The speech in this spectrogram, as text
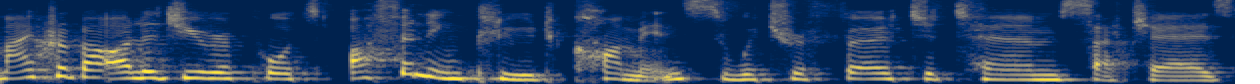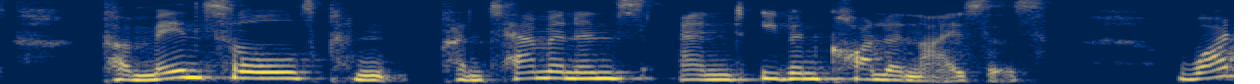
Microbiology reports often include comments which refer to terms such as commensals, con- contaminants, and even colonizers. What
